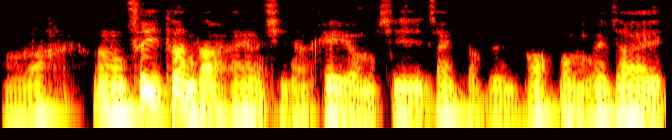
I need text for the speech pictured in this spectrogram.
好啊，嗯，这一段当然还有其他可以，我们继续再讨论哦。我们会在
